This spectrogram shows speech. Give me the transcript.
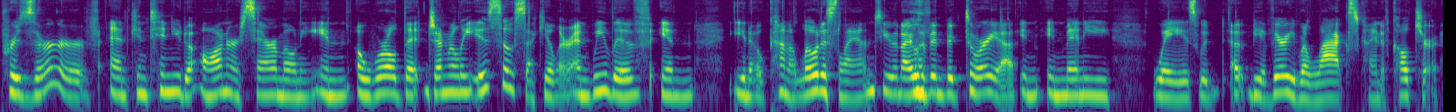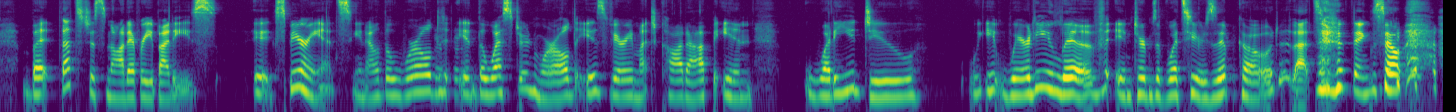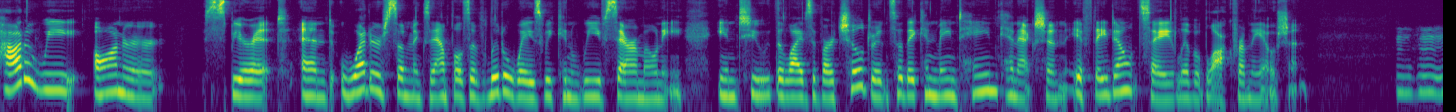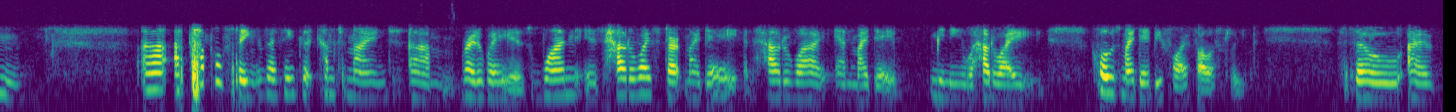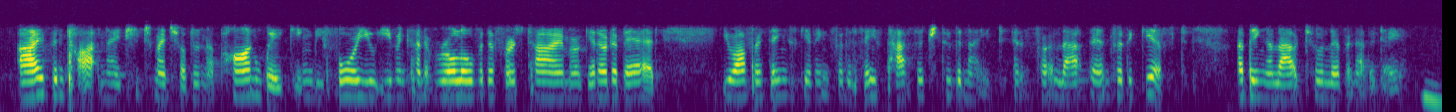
preserve and continue to honor ceremony in a world that generally is so secular. And we live in you know kind of lotus land. You and i live in victoria. In in many ways would uh, be a very relaxed kind of culture. But that's just not everybody's experience you know? The world mm-hmm. the western world is very much caught up in what do you do where do you live in terms of what's your zip code? That sort of thing. So how do we honor spirit and what are some examples of little ways we can weave ceremony into the lives of our children so they can maintain connection if they don't say live a block from the ocean? Mm-hmm. uh, a couple things i think that come to mind um, right away is one is how do i start my day and how do i end my day? Meaning how do i close my day before I fall asleep. So I've I've been taught, and I teach my children upon waking, before you even kind of roll over the first time or get out of bed, you offer thanksgiving for the safe passage through the night and for allow, and for the gift of being allowed to live another day. Mm.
